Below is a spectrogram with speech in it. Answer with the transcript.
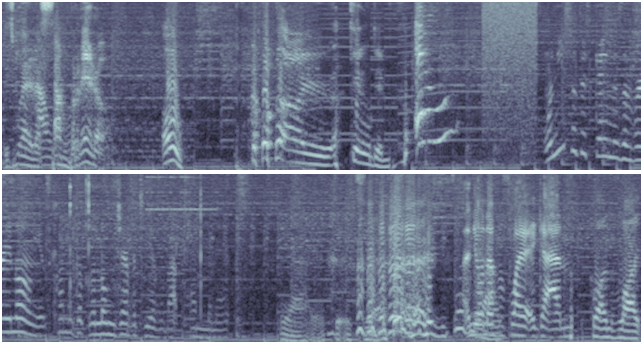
He's wearing a Cowboy. sombrero. Oh! I killed him. Oh! When you said this game isn't very long, it's kind of got the longevity of about 10 minutes. Yeah, it, it's, yeah. And you'll Yeah. never play it again. kind of like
